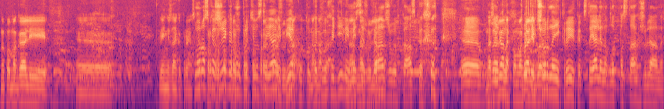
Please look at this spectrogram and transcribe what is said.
мы помогали, э, я не знаю, как правильно Ну сказать. расскажи, про- про- как про- мы про- противостояли про- про- Беркуту, на- как на- выходили на- вместе на в жулянах. оранжевых касках, э, в На эту- жулянах помогали против гла- черной икры, как стояли на блокпостах в жулянах.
